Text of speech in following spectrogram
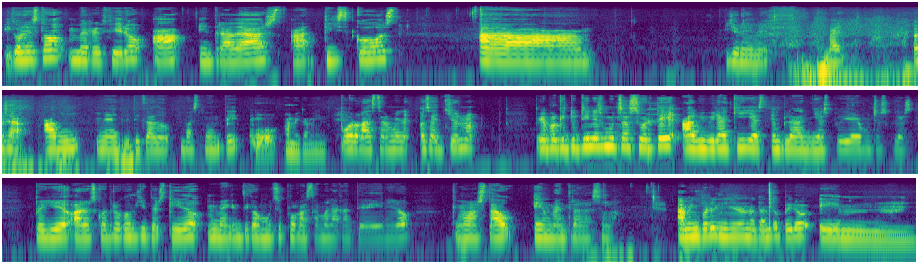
Y con esto me refiero a entradas, a discos, a... You name it. Vale. O sea, a mí me han criticado bastante a mí también. por gastarme... O sea, yo no... Pero porque tú tienes mucha suerte al vivir aquí y has, en plan, ya has podido ir a muchas cosas. Pero yo a los cuatro conciertos que he ido me han criticado mucho por gastarme la cantidad de dinero que me he gastado en una entrada sola. A mí por el dinero no tanto, pero em,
